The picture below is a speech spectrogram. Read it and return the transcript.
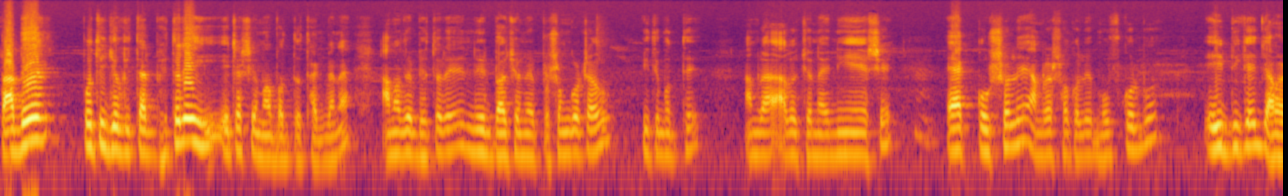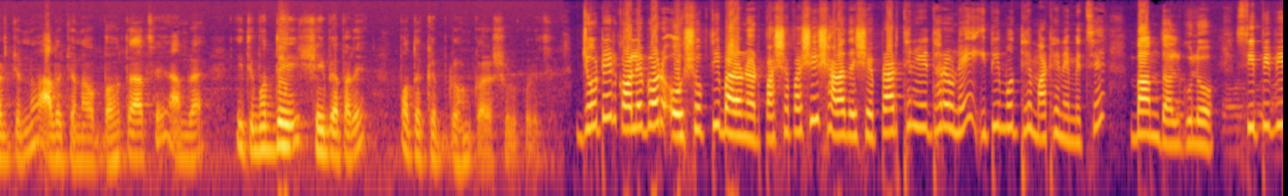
তাদের প্রতিযোগিতার ভেতরেই এটা সীমাবদ্ধ থাকবে না। আমাদের ভেতরে নির্বাচনের প্রসঙ্গটাও ইতিমধ্যে আমরা আলোচনায় নিয়ে এসে এক কৌশলে আমরা সকলে মুভ করব। এই দিকে যাওয়ার জন্য আলোচনা অব্যাহত আছে। আমরা ইতিমধ্যেই সেই ব্যাপারে পদক্ষেপ গ্রহণ করা শুরু করেছে। জোটের কলেবর ও শক্তি বাড়ানোর পাশাপাশি সারা দেশে প্রার্থী নির্ধারণে ইতিমধ্যে মাঠে নেমেছে বাম দলগুলো। সিপিবি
